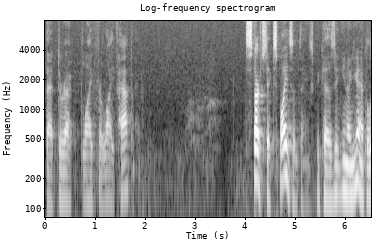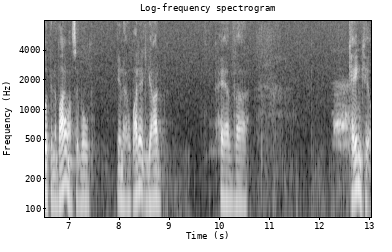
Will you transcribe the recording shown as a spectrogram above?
that direct life for life happening. It starts to explain some things because you know you're gonna have to look in the Bible and say, well, you know, why didn't God have uh, Cain killed?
